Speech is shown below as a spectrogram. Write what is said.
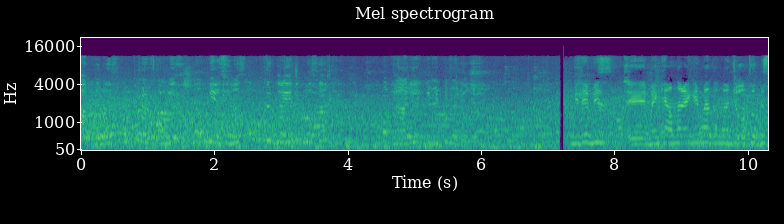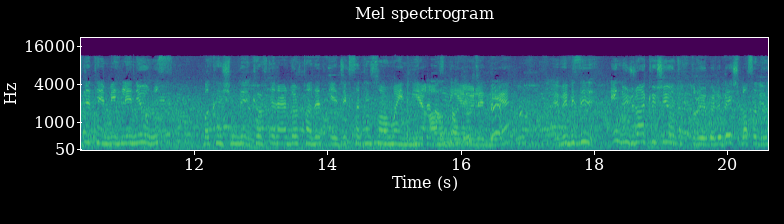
tatlınız, köfteniz, piyasınız 40 liraya çıkması yani demek ki böyle oluyor. Bir de biz e, mekanlara girmeden önce otobüste tembihleniyoruz. Bakın şimdi köfteler 4 adet gelecek sakın sormayın niye az niye öyle diye. E, ve bizi en ücra köşeye oturtturuyor böyle 5 masa diyor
